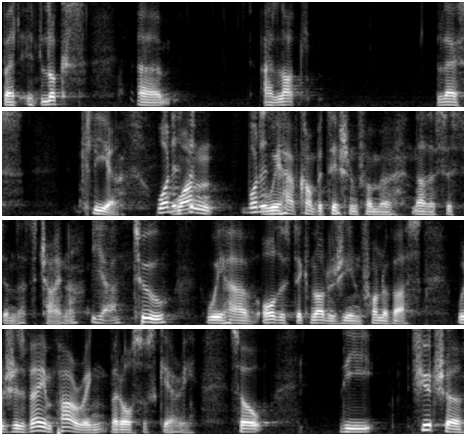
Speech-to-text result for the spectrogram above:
but it looks um, a lot less clear. What is One, the, what is we the, have competition from another system that's China. Yeah. Two, we have all this technology in front of us, which is very empowering but also scary. So the future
